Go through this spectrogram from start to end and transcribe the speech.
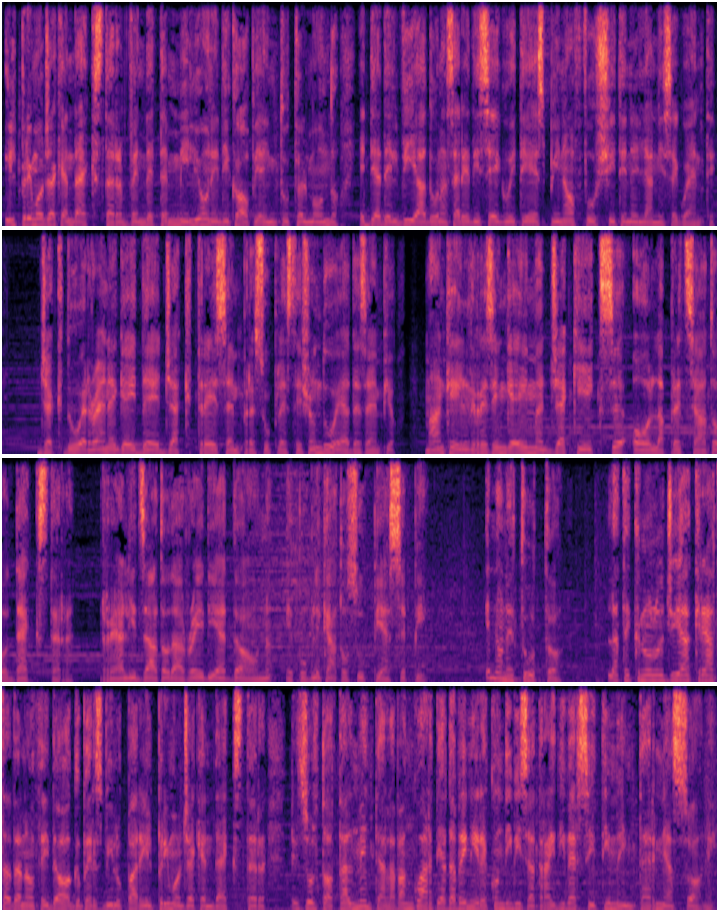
Il primo Jack and Dexter vendette milioni di copie in tutto il mondo e diede il via ad una serie di seguiti e spin-off usciti negli anni seguenti. Jack 2 Renegade e Jack 3 sempre su PlayStation 2 ad esempio, ma anche il racing game Jack X o l'apprezzato Dexter, realizzato da Ready at Dawn e pubblicato su PSP. E non è tutto. La tecnologia creata da Naughty Dog per sviluppare il primo Jack and Dexter risultò talmente all'avanguardia da venire condivisa tra i diversi team interni a Sony.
